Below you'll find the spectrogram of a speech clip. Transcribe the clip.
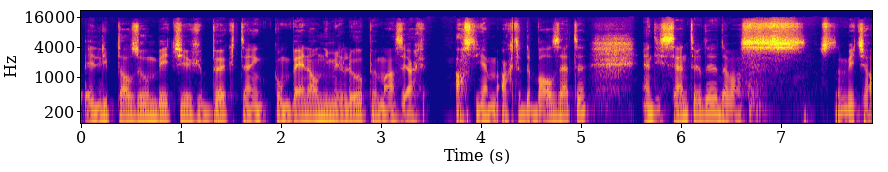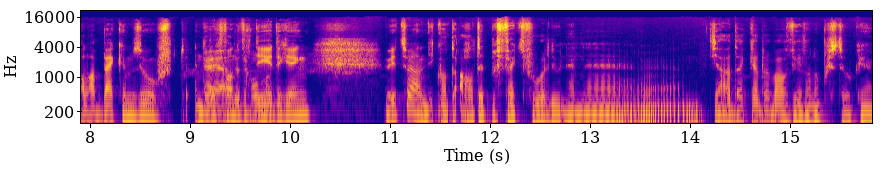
hij liep al zo'n beetje gebukt en kon bijna al niet meer lopen. Maar als hij, als hij hem achter de bal zette en die centerde, dat was een beetje à la Beckham zo. In de rug ja, van de, verdediging. Weet je wel, en die kon het altijd perfect voordoen. En eh, ja, dat, ik heb er wel veel van opgestoken. hè.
